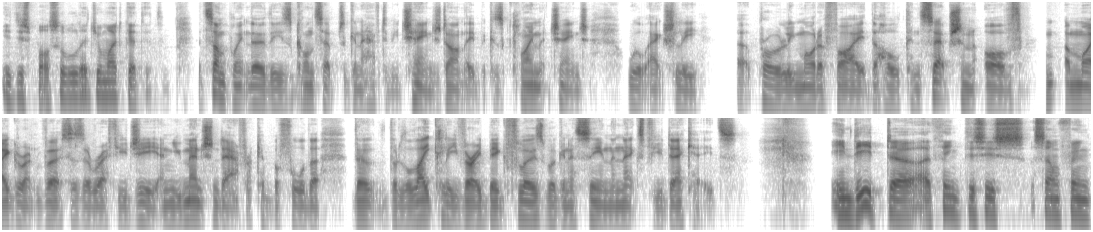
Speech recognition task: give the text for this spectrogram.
it is possible that you might get it. At some point, though, these concepts are going to have to be changed, aren't they? Because climate change will actually uh, probably modify the whole conception of a migrant versus a refugee. And you mentioned Africa before, the, the, the likely very big flows we're going to see in the next few decades. Indeed, uh, I think this is something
